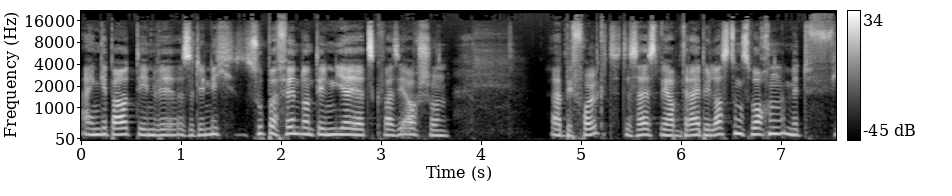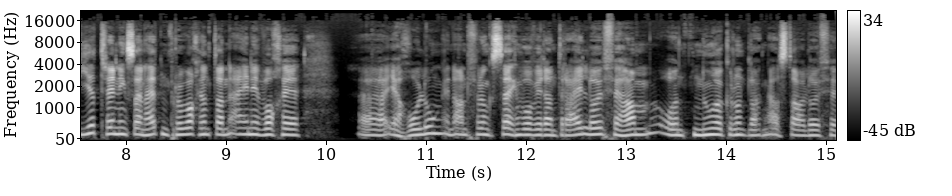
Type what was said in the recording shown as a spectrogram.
eingebaut, den wir, also den ich super finde und den ihr jetzt quasi auch schon äh, befolgt. Das heißt, wir haben drei Belastungswochen mit vier Trainingseinheiten pro Woche und dann eine Woche äh, Erholung, in Anführungszeichen, wo wir dann drei Läufe haben und nur Grundlagenausdauerläufe.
